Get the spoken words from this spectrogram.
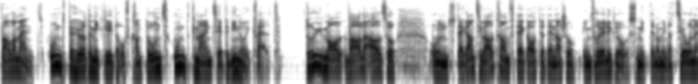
Parlament und Behördenmitglieder auf Kantons- und Gemeindeebene neu gewählt. Dreimal Wahlen also. Und der ganze Wahlkampf der geht ja dann auch schon im Frühling los mit den Nominationen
